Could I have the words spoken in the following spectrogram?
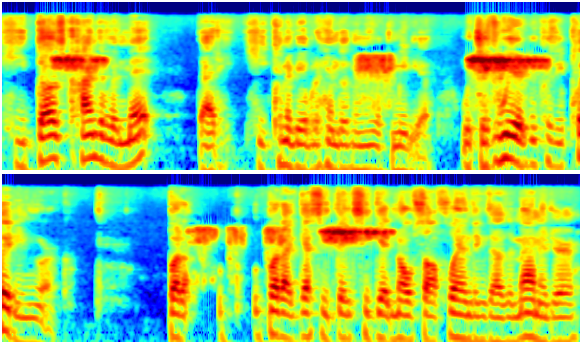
he does kind of admit that he couldn't be able to handle the New York media, which is weird because he played in New York. But but I guess he thinks he get no soft landings as a manager.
